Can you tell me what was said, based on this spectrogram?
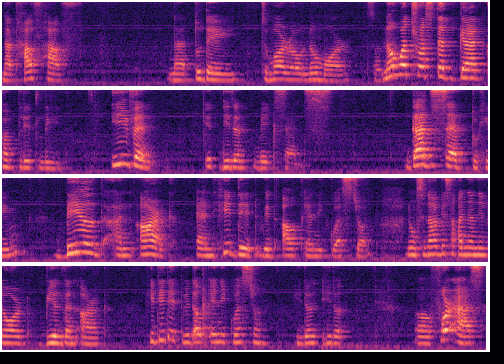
not half-half, not today, tomorrow, no more. So Noah trusted God completely, even it didn't make sense. God said to him, Build an ark, and he did without any question. Nung sinabi sa kanya ni Lord, build an ark, he did it without any question. He don't, he don't, uh, for us,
